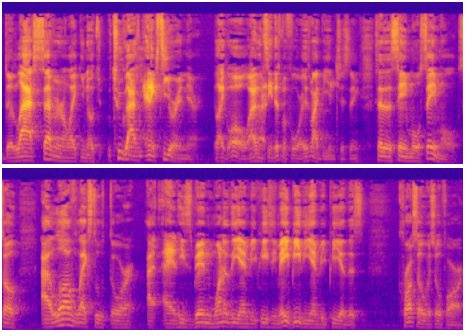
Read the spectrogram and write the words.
the last seven are like you know two guys from NXT are in there. Like, oh, I haven't Right. seen this before. This might be interesting. Instead of the same old, same old. So I love Lex Luthor, I, and he's been one of the MVPs. He may be the MVP of this crossover so far.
